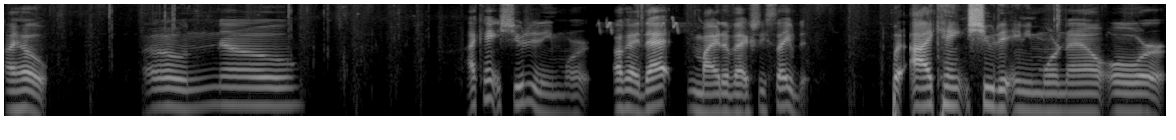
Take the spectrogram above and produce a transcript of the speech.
I hope. Oh no. I can't shoot it anymore. Okay, that might have actually saved it. But I can't shoot it anymore now or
